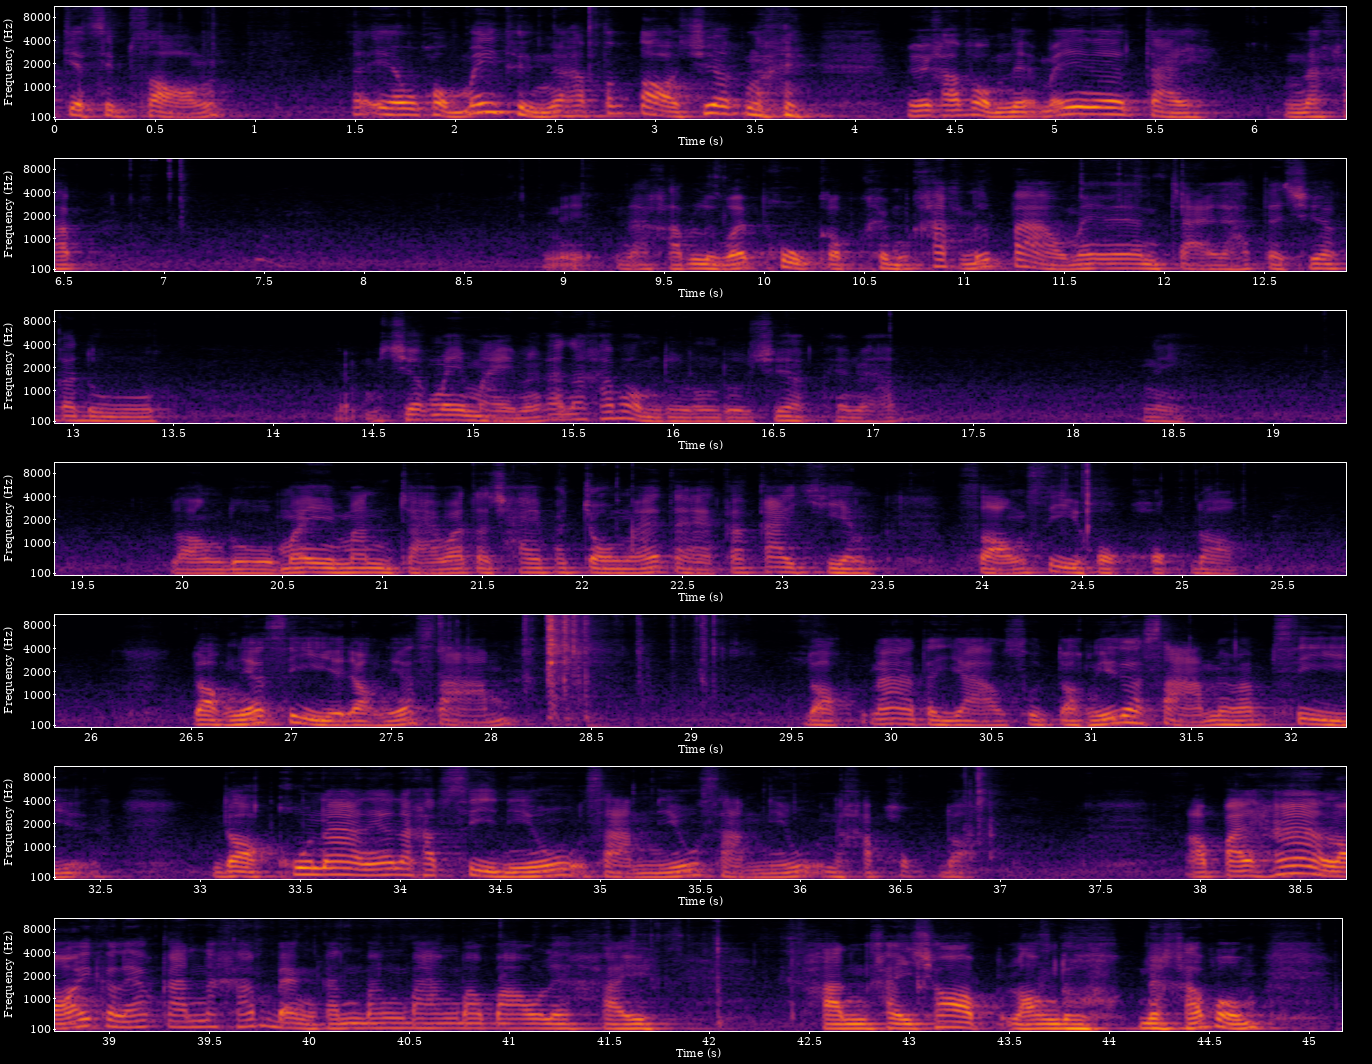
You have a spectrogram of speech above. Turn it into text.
72 ถ้าเอวผมไม่ถึงนะครับ ต้องต่อเชือกหน่อยเลยครับ ผมเนี่ยไม่แน่ใจนะครับนี่นะครับหรือว่าผูกกับเข็มขัดหรือเปล่าไม่แน่ใจนะครับ แต่เชือกก็ดูเนี่ยเชือกไม่ใหม่เหมือนกันนะครับ ผมดูลองดูเชือกเห็นไหมครับนี่ ลองดูไม่มั่นใจว่าจะใช่พระจงไหมแต่ก็ใกล้เคียงสองสี่หกหกดอก ดอกเนี้ยสี่ดอกเนี้ยสามดอกหน้าแต่ยาวสุดดอกนี้จะสามนะครับสี่ดอกคู่หน้าเนี้ยนะครับสี่นิ้วสามนิ้วสามนิ้วนะครับหกดอก เอาไปห้าร้อยก็แล้วกันนะครับ แบ่งกันบางๆเบาๆเลยใครทันใครชอบลองดูนะครับ ผม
